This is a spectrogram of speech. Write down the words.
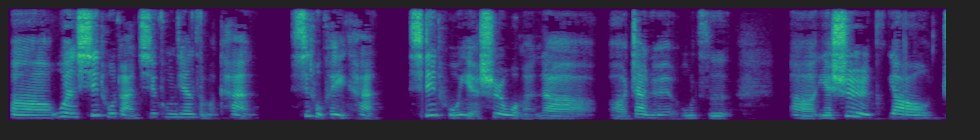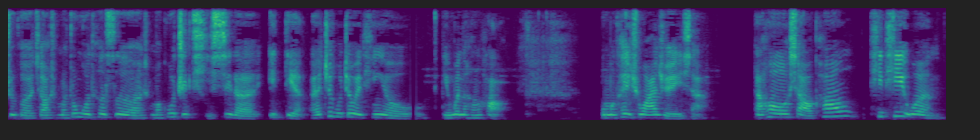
呃，问稀土短期空间怎么看？稀土可以看，稀土也是我们的呃战略物资。啊，也是要这个叫什么中国特色什么估值体系的一点，哎，这个这位听友你问的很好，我们可以去挖掘一下。然后小康 T T 问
